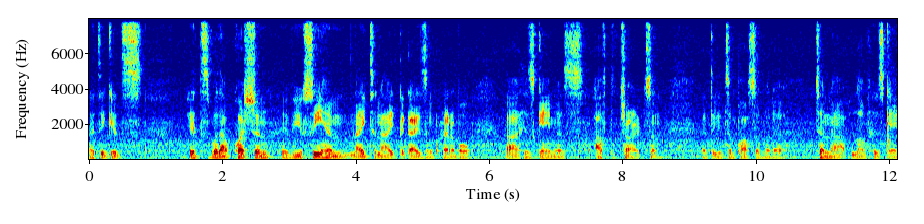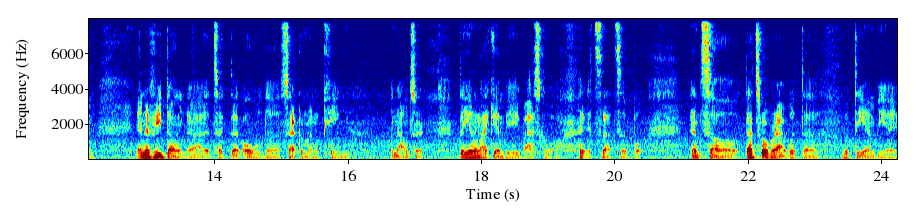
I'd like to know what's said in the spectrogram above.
I think it's it's without question. If you see him night to night, the guy's incredible. Uh, his game is off the charts, and I think it's impossible to to not love his game. And if you don't, uh, it's like that old uh, Sacramento King announcer that you don't like NBA basketball. it's that simple. And so that's where we're at with the with the NBA.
